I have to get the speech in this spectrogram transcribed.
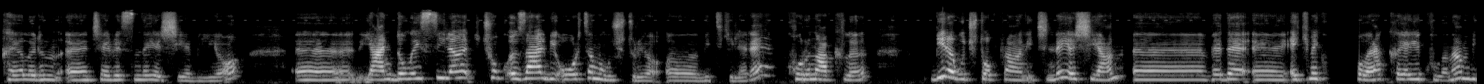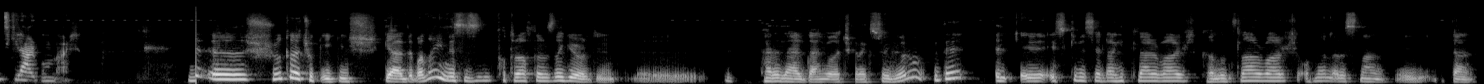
kayaların e, çevresinde yaşayabiliyor. E, yani dolayısıyla çok özel bir ortam oluşturuyor e, bitkilere. Korunaklı, bir avuç toprağın içinde yaşayan e, ve de e, ekmek olarak kayayı kullanan bitkiler bunlar. Şu da çok ilginç geldi bana. Yine sizin fotoğraflarınızda gördüğüm karelerden yola çıkarak söylüyorum. Bir de eski mesela Hitler var, kalıntılar var. Onların arasından e, biten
